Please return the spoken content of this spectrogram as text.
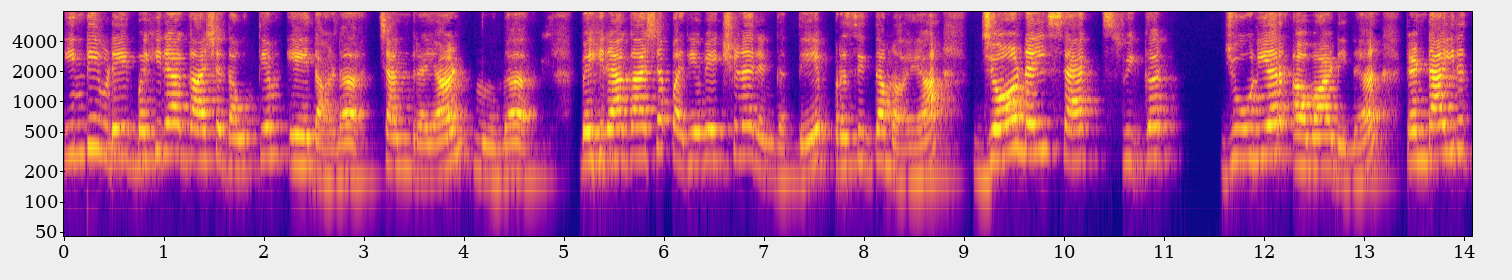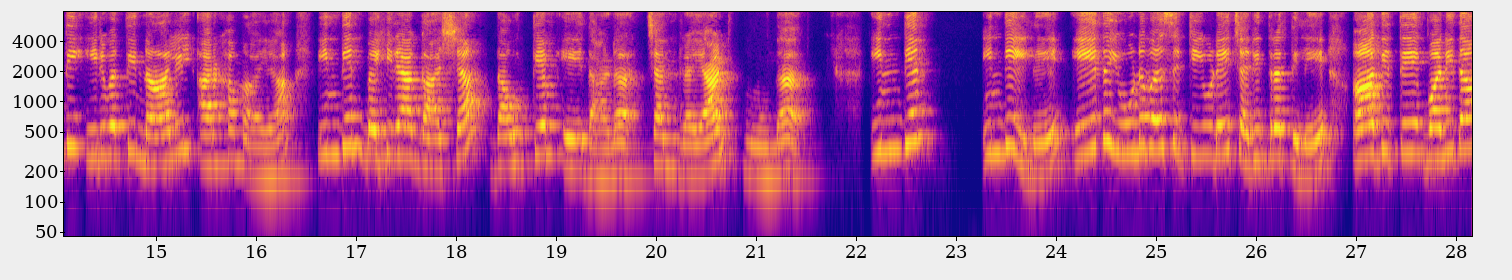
ഇന്ത്യയുടെ ബഹിരാകാശ ദൗത്യം ഏതാണ്? ചന്ദ്രയാൻ മൂന്ന്. ബഹിരാകാശ പര്യവേക്ഷണ രംഗത്തെ പ്രസിദ്ധമായ ജോൺ എൽ സാക് സ്വിഗർ ജൂനിയർ അവാർഡിന് രണ്ടായിരത്തി ഇരുപത്തിനാലിൽ അർഹമായ ഇന്ത്യൻ ബഹിരാകാശ ദൗത്യം ഏതാണ്? ചന്ദ്രയാൻ മൂന്ന്. ഇന്ത്യൻ ഇന്ത്യയിലെ ഏത് യൂണിവേഴ്സിറ്റിയുടെ ചരിത്രത്തിലെ ആദ്യത്തെ വനിതാ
